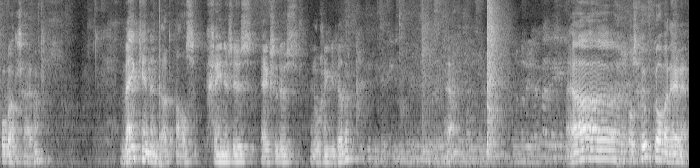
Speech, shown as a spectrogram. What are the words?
op laten schrijven. Wij kennen dat als Genesis, Exodus en hoe ging die verder? Ja. Ja, als groep komen we heel erg.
